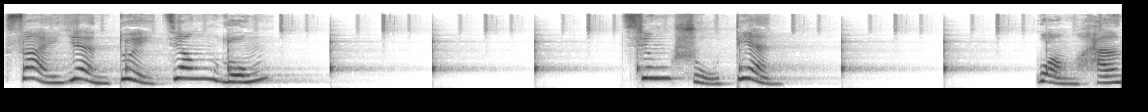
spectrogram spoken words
塞雁对江龙。清暑殿，广寒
